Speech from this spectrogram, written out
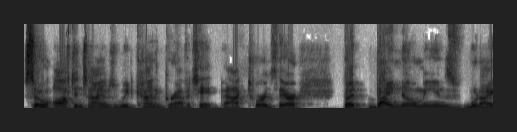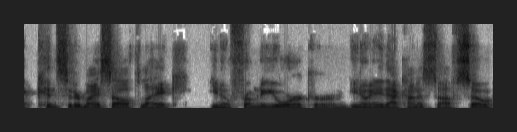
So oftentimes we'd kind of gravitate back towards there, but by no means would I consider myself like you know, from New York or, you know, any of that kind of stuff. So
